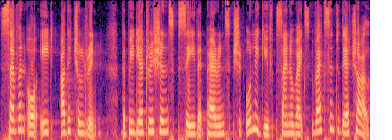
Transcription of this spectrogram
7 or 8 other children. The pediatricians say that parents should only give Sinovac vaccine to their child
